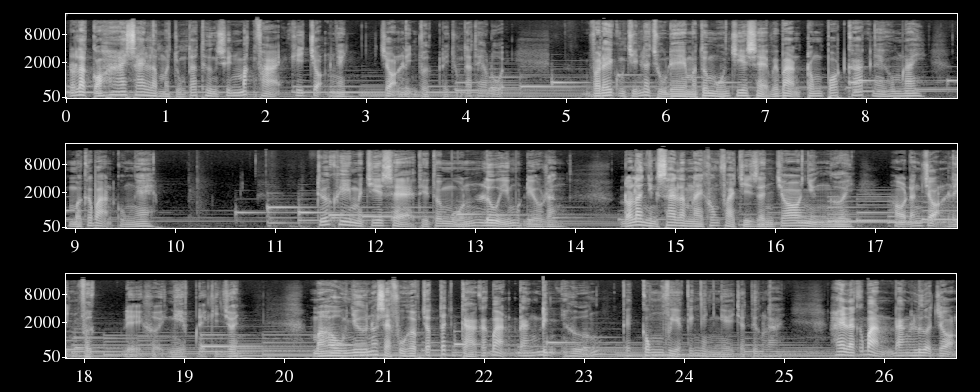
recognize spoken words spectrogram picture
đó là có hai sai lầm mà chúng ta thường xuyên mắc phải khi chọn ngành, chọn lĩnh vực để chúng ta theo đuổi và đây cũng chính là chủ đề mà tôi muốn chia sẻ với bạn trong podcast ngày hôm nay. Mời các bạn cùng nghe. Trước khi mà chia sẻ thì tôi muốn lưu ý một điều rằng, đó là những sai lầm này không phải chỉ dành cho những người họ đang chọn lĩnh vực để khởi nghiệp, để kinh doanh, mà hầu như nó sẽ phù hợp cho tất cả các bạn đang định hướng cái công việc, cái ngành nghề cho tương lai, hay là các bạn đang lựa chọn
